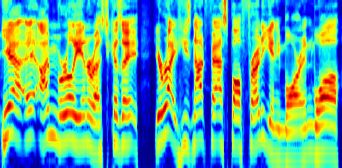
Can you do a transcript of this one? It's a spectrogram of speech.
Yeah, I'm really interested because you're right. He's not fastball Freddie anymore. And while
